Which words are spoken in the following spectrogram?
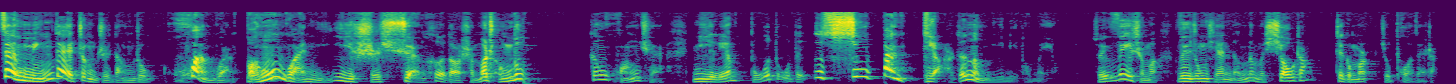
在明代政治当中，宦官甭管你一时显赫到什么程度，跟皇权你连搏斗的一星半点儿的能力你都没有。所以为什么魏忠贤能那么嚣张？这个闷儿就破在这儿。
